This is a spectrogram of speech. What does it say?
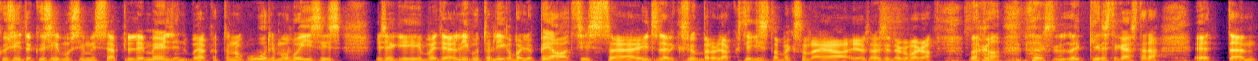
küsida küsimusi, mis Apple'ile ei meeldinud või hakata nagu uurima või siis isegi ma ei tea, liigutada liiga palju pead, siis äh, insener, kes ümber oli, hakkas higistama, eks ole, ja, ja see asi nagu väga, väga kiiresti käest ära. et, ähm,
